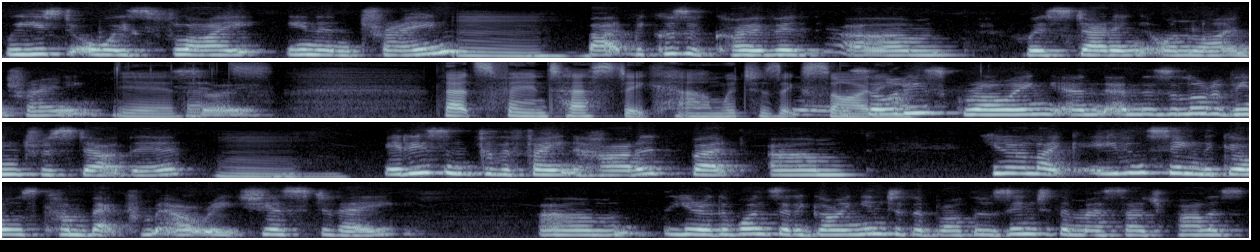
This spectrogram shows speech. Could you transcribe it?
we used to always fly in and train, mm. but because of COVID, um, we're starting online training. Yeah, that's. So, that's fantastic, um, which is exciting. so it is growing, and, and there's a lot of interest out there. Mm. It isn't for the faint-hearted, but um, you know, like even seeing the girls come back from outreach yesterday, um, you know, the ones that are going into the brothels, into the massage parlors,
